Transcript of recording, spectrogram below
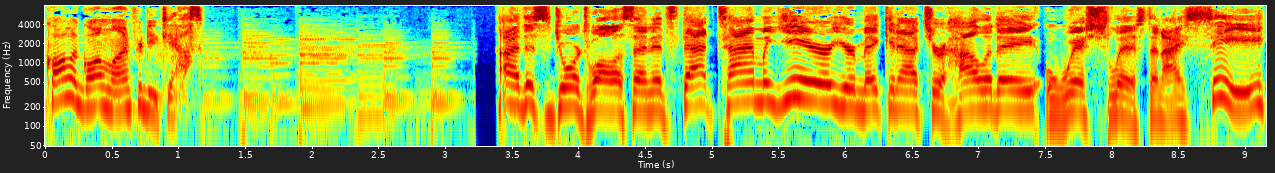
Call or go online for details. Hi, this is George Wallace, and it's that time of year you're making out your holiday wish list. And I see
